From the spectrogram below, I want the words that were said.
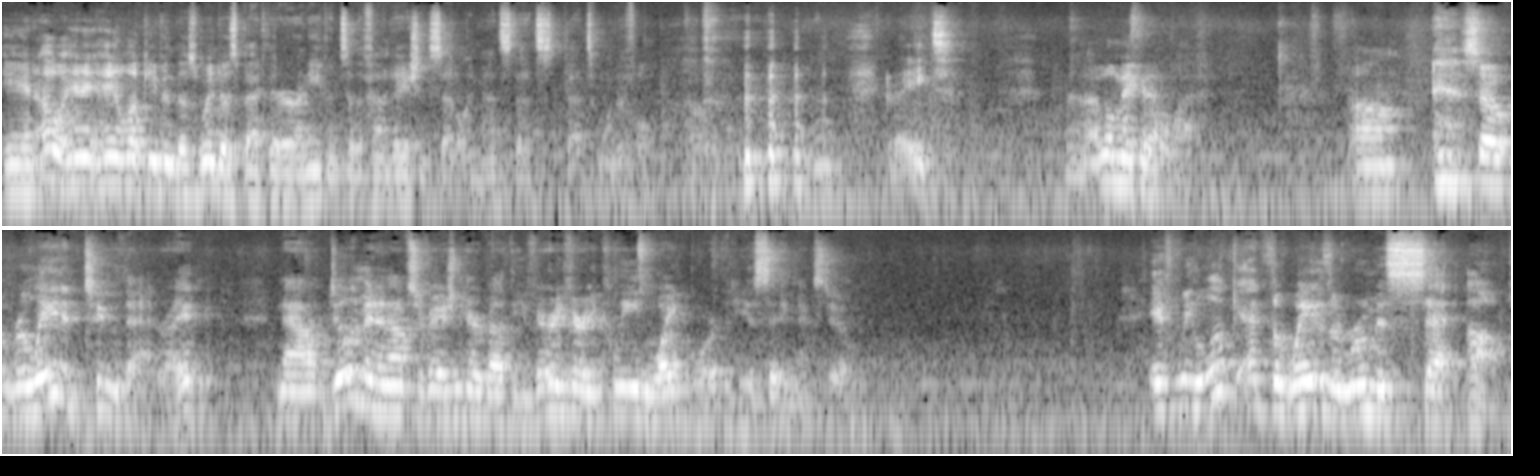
in, oh, hey, hey, look, even those windows back there are uneven, so the foundation's settling. That's, that's, that's wonderful. Great. Uh, we'll make it out alive. Um, so, related to that, right? Now, Dylan made an observation here about the very, very clean whiteboard that he is sitting next to. If we look at the way the room is set up,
